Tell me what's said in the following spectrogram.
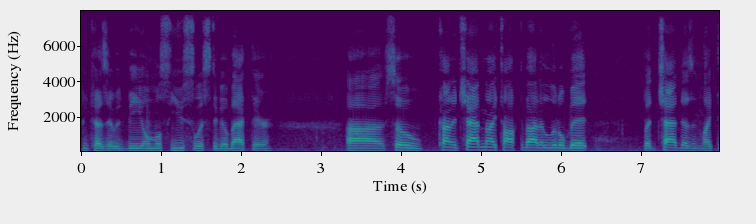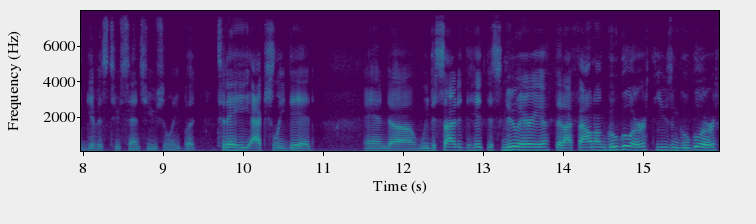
because it would be almost useless to go back there. Uh, so kind of Chad and I talked about it a little bit, but Chad doesn't like to give his two cents usually, but today he actually did. And uh, we decided to hit this new area that I found on Google Earth using Google Earth.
